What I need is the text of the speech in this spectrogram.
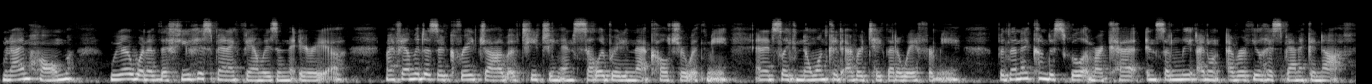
When I'm home, we are one of the few Hispanic families in the area. My family does a great job of teaching and celebrating that culture with me, and it's like no one could ever take that away from me. But then I come to school at Marquette, and suddenly I don't ever feel Hispanic enough.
